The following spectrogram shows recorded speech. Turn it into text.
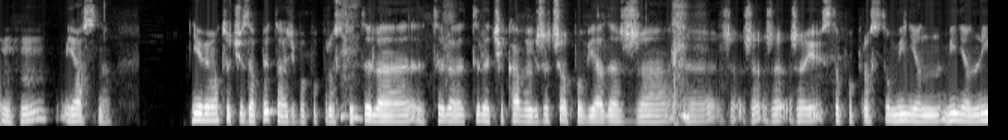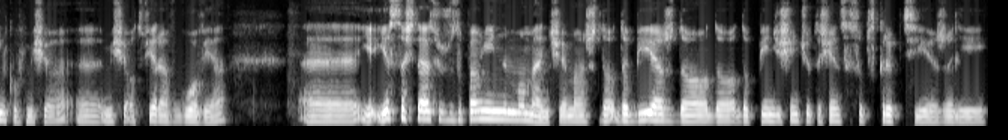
Mhm, jasne nie wiem o co Cię zapytać, bo po prostu tyle, tyle, tyle ciekawych rzeczy opowiadasz, że, e, że, że, że, że jest to po prostu milion, milion linków mi się, e, mi się otwiera w głowie. E, jesteś teraz już w zupełnie innym momencie. Masz do, dobijasz do, do, do 50 tysięcy subskrypcji, jeżeli,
